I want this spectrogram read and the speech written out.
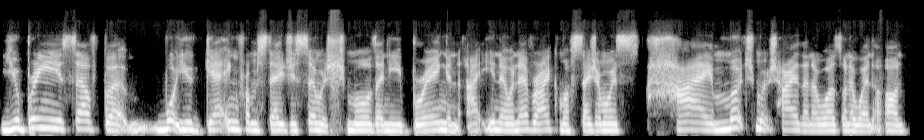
you're bringing yourself, but what you're getting from stage is so much more than you bring. And I, you know, whenever I come off stage, I'm always high, much, much higher than I was when I went on.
